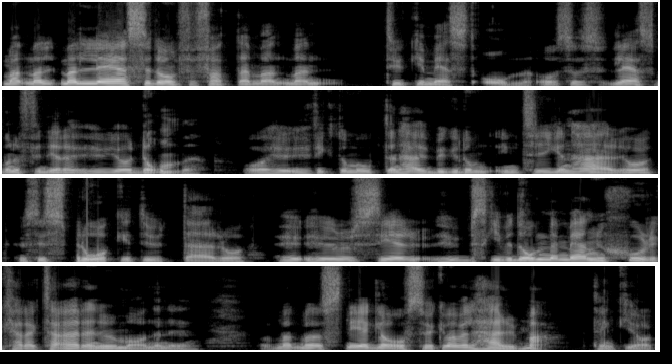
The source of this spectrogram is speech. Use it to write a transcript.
Man, man, man läser de författare man, man tycker mest om och så läser man och funderar hur gör de? Och hur, hur, fick de ihop den här? Hur bygger de intrigen här? Och hur ser språket ut där? Och hur, hur, ser, hur beskriver de människor, karaktären i romanen? Man, man sneglar och söker man väl härma, tänker jag.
